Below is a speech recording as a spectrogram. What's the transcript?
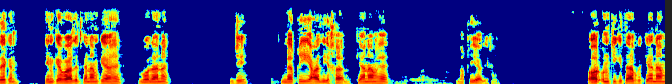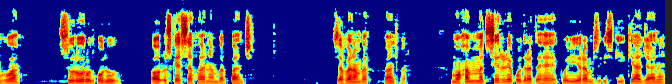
لیکن ان کے واجد کا نام کیا ہے؟ مولانا جی نقی علی خان، کیا نام ہے؟ نقی علی خان۔ اور ان کی کتاب کا کیا نام ہوا؟ سرور القلوب۔ اور اس کے صفحہ نمبر پانچ۔ صفحہ نمبر پانچ پر۔ محمد سر قدرت ہے، کوئی رمز اس کی کیا جانے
